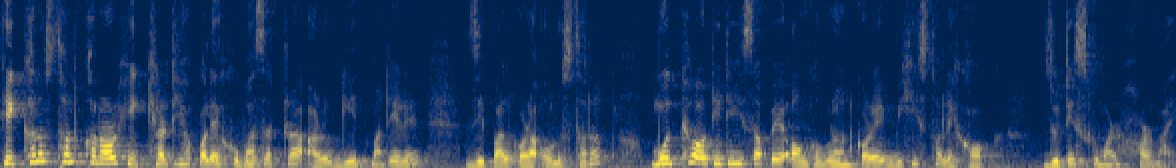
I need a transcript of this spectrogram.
শিক্ষানুষ্ঠানখনৰ শিক্ষাৰ্থীসকলে শোভাযাত্ৰা আৰু গীত মাতেৰে জীপাল কৰা অনুষ্ঠানত মুখ্য অতিথি হিচাপে অংশগ্ৰহণ কৰে বিশিষ্ট লেখক জ্যোতিষ কুমাৰ শৰ্মাই।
